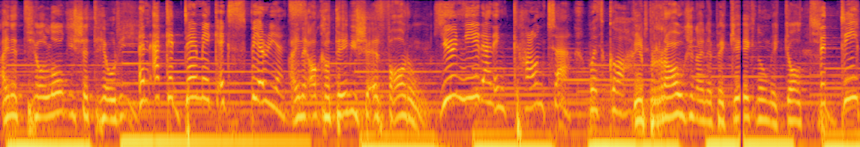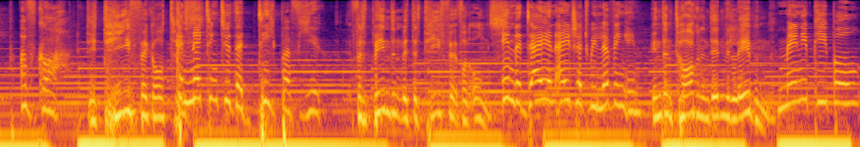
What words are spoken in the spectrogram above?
Eine theologische Theorie. an academic experience. Eine akademische Erfahrung. You need an encounter with God, Wir brauchen eine Begegnung mit Gott. the deep of God, Die Tiefe Gottes. connecting to the deep of you. Verbindend mit der Tiefe von uns. In the day and age that we're living in, In den Tagen, in denen wir leben, many people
